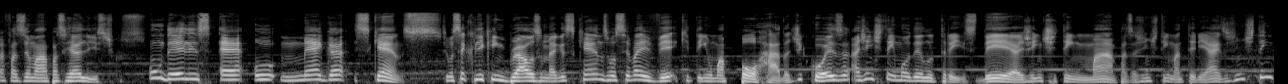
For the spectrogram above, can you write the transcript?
para fazer mapas realísticos. Um deles é o Mega Scans. Se você clica em Browse Mega Scans, você vai ver que tem uma porrada de coisa. A gente tem modelo 3D, a gente tem mapas, a gente tem materiais, a gente tem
